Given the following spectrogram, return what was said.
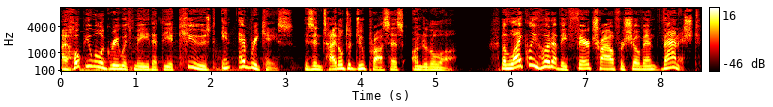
I hope you will agree with me that the accused in every case is entitled to due process under the law. The likelihood of a fair trial for Chauvin vanished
